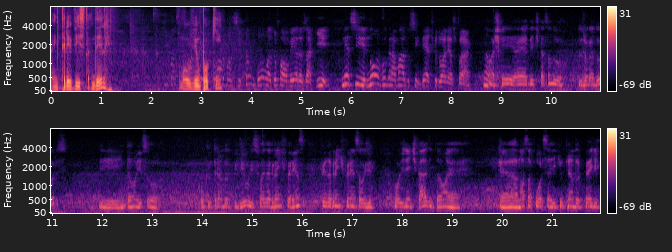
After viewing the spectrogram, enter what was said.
a entrevista dele. Vamos ouvir um pouquinho. tão boa do Palmeiras aqui nesse novo gramado sintético do Allianz Parque. Não, acho que é a dedicação do- dos jogadores. E então isso o que o treinador pediu, isso faz a grande diferença. Fez a grande diferença hoje, hoje dentro de casa, então é, é a nossa força aí que o treinador pede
